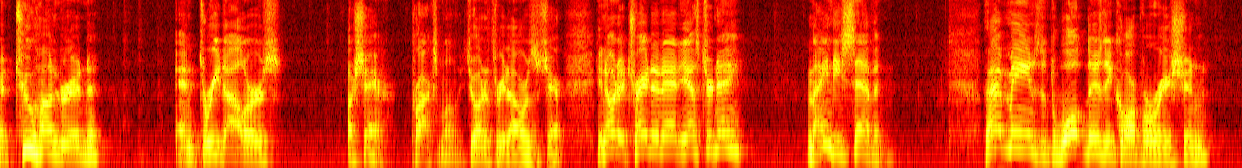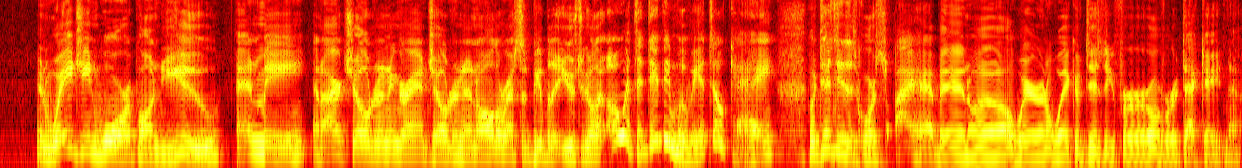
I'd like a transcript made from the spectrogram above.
at $203 a share, approximately $203 a share. You know what it traded at yesterday? 97. That means that the Walt Disney Corporation, in waging war upon you and me and our children and grandchildren and all the rest of the people that used to go like, oh, it's a Disney movie, it's okay. Well, Disney, of course, I have been uh, aware and awake of Disney for over a decade now.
